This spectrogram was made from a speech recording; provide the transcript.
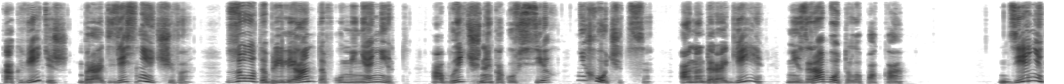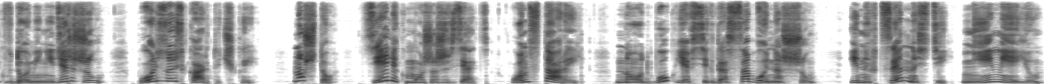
Как видишь, брать здесь нечего. Золота, бриллиантов у меня нет. Обычные, как у всех, не хочется. А на дорогие не заработала пока. Денег в доме не держу, пользуюсь карточкой. Ну что, телек можешь взять, он старый. Ноутбук я всегда с собой ношу. Иных ценностей не имею».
